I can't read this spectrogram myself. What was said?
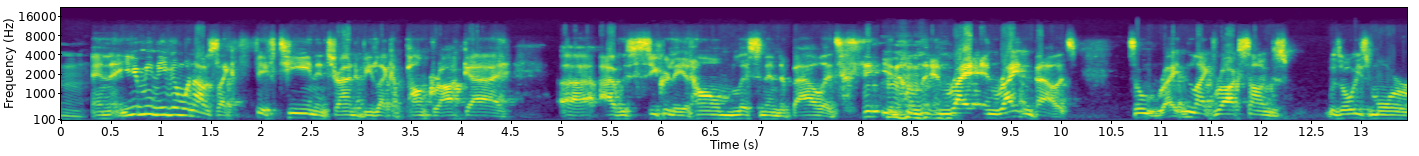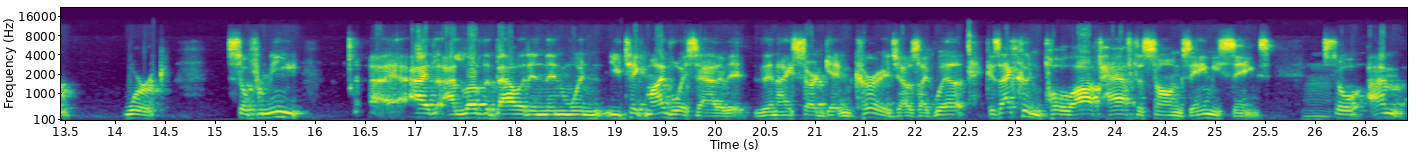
mm. and you mean even when I was like 15 and trying to be like a punk rock guy. Uh, I was secretly at home listening to ballads, you know, and write and writing ballads. So writing like rock songs was always more work. So for me, I, I, I, love the ballad. And then when you take my voice out of it, then I start getting courage. I was like, well, because I couldn't pull off half the songs Amy sings. Mm. So I'm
